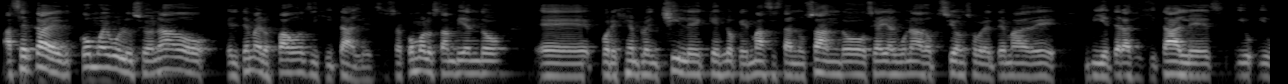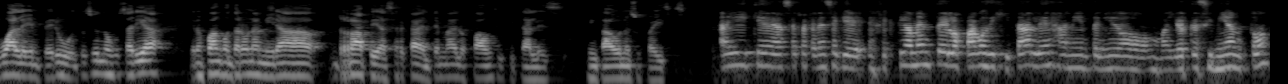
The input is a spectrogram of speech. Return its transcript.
acerca de cómo ha evolucionado el tema de los pagos digitales, o sea, cómo lo están viendo, eh, por ejemplo, en Chile, qué es lo que más están usando, si hay alguna adopción sobre el tema de billeteras digitales, igual en Perú. Entonces nos gustaría que nos puedan contar una mirada rápida acerca del tema de los pagos digitales en cada uno de sus países hay que hacer referencia que efectivamente los pagos digitales han tenido un mayor crecimiento,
